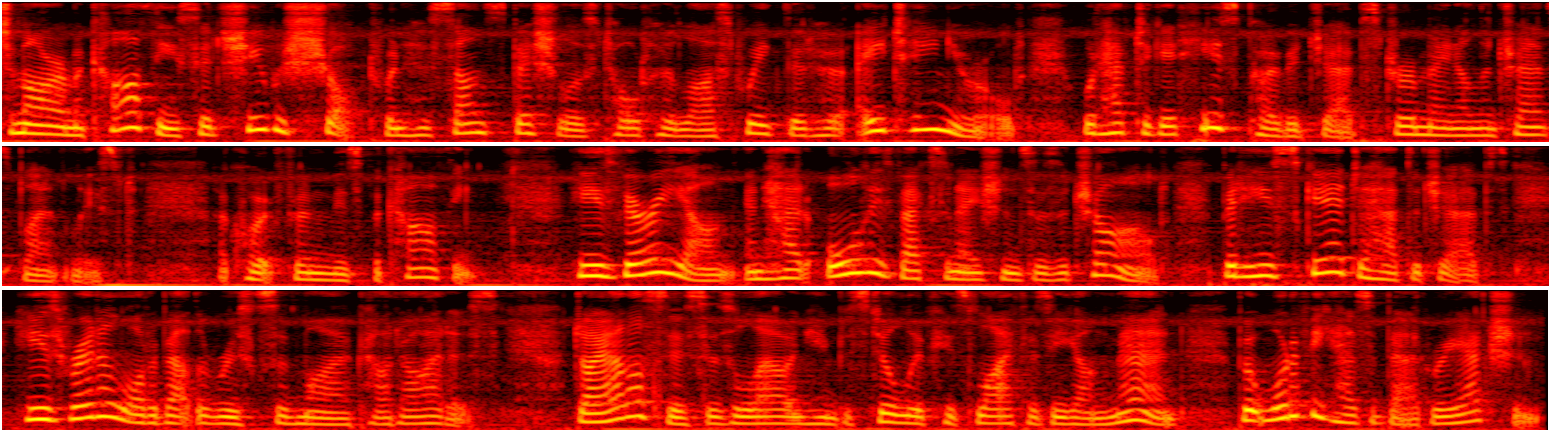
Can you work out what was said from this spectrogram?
Tamara McCarthy said she was shocked when her son's specialist told her last week that her 18 year old would have to get his COVID jabs to remain on the transplant list. A quote from Ms. McCarthy He is very young and had all his vaccinations as a child, but he is scared to have the jabs. He has read a lot about the risks of myocarditis. Dialysis is allowing him to still live his life as a young man, but what if he has a bad reaction?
